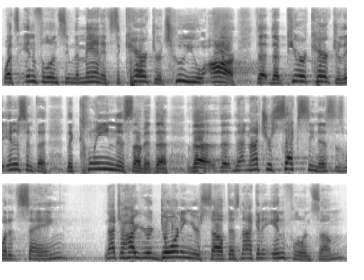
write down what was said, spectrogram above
what's influencing the man. It's the character. It's who you are. The, the pure character, the innocent, the, the cleanness of it. The, the, the, not, your sexiness is what it's saying. Not how you're adorning yourself. That's not going to influence them.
